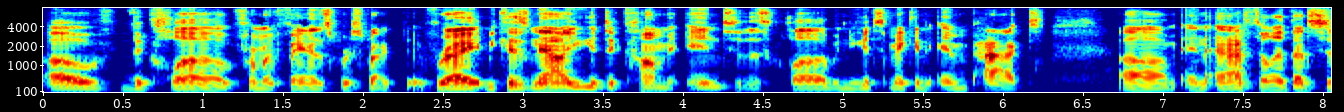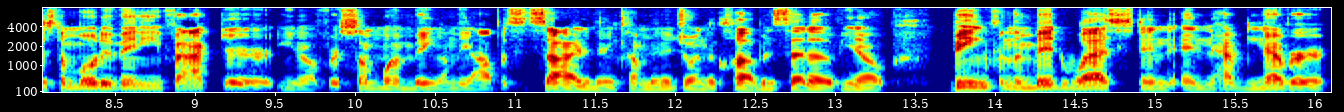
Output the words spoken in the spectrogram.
of the club from a fan's perspective, right? Because now you get to come into this club and you get to make an impact. Um, and, and I feel like that's just a motivating factor, you know, for someone being on the opposite side and then coming to join the club instead of, you know, being from the Midwest and, and have never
